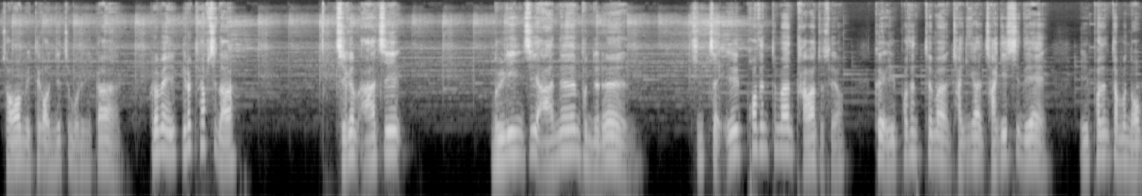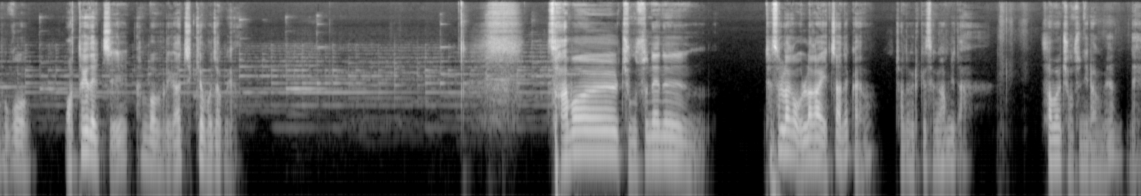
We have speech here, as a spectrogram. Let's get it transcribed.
저 밑에가 언제쯤 모르니까 그러면 이- 이렇게 합시다. 지금 아직 물리지 않은 분들은 진짜 1%만 담아두세요. 그 1%만 자기가 자기 시드에 1% 한번 넣어보고 어떻게 될지 한번 우리가 지켜보자고요. 3월 중순에는 테슬라가 올라가 있지 않을까요? 저는 그렇게 생각합니다. 3월 중순이라면 네.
